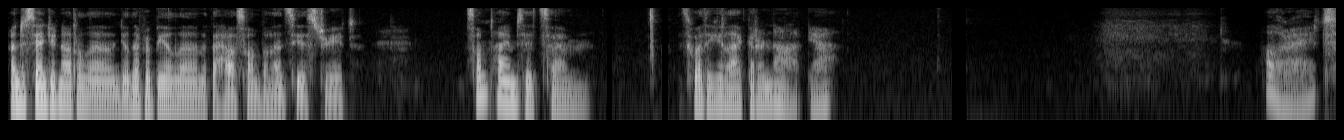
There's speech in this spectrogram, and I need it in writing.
Understand you're not alone. You'll never be alone at the house on Valencia Street. Sometimes it's um it's whether you like it or not, yeah? All right.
